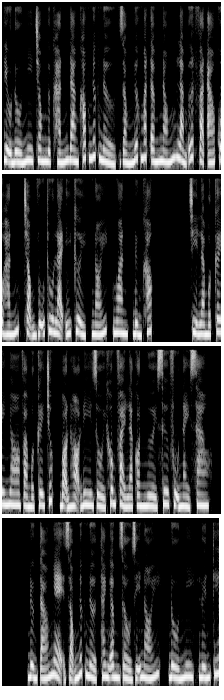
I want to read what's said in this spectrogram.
Tiểu đồ nhi trong ngực hắn đang khóc nức nở, dòng nước mắt ấm nóng làm ướt vạt áo của hắn, trọng vũ thu lại ý cười, nói, ngoan, đừng khóc. Chỉ là một cây nho và một cây trúc, bọn họ đi rồi không phải là con người sư phụ này sao? Đường táo nhẹ giọng nức nở thanh âm dầu dĩ nói, đồ nhi, luyến tiếc.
